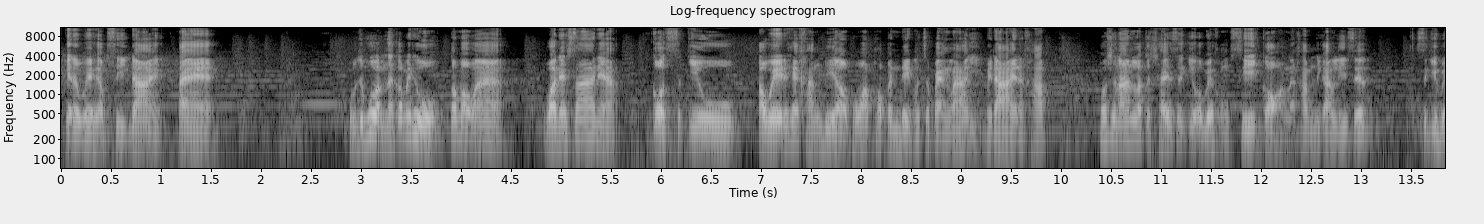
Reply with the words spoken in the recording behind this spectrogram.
เกตเอาไว้ให้กับซีกได้ แต่ ผมจะพูดแบบนั้นก็ไม่ถูกต้องบอกว่า วานิซ่าเนี่ยกดสกิลเอาไว้ได้แค่ครั้งเดียว เพราะว่าพอเป็นเด็กเราจะแปลงร่างอีกไม่ได้นะครับ เพราะฉะนั้นเราจะใช้สกิลเอาไว้ของซีก่อนนะครับในการรีเซ็ตสกิลเบ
